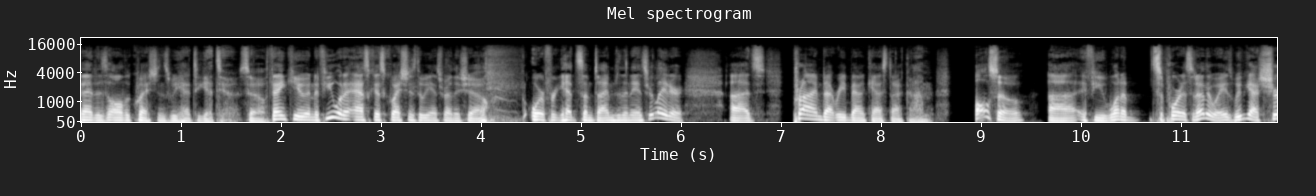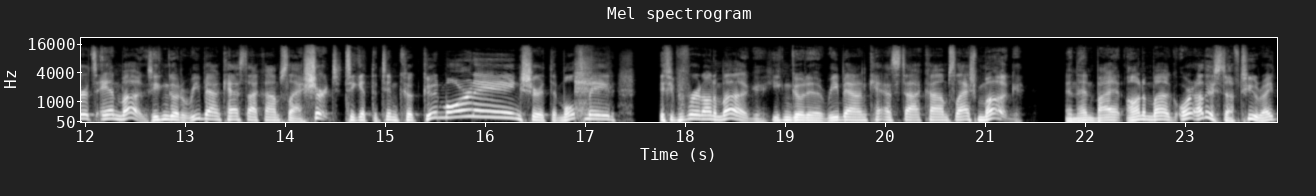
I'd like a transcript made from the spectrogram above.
that is all the questions we had to get to. So thank you. And if you want to ask us questions that we answer on the show or forget sometimes and then answer later, uh, it's prime.reboundcast.com. Also, uh, if you want to support us in other ways, we've got shirts and mugs. You can go to reboundcast.com slash shirt to get the Tim Cook Good Morning shirt that Moltz made. If you prefer it on a mug, you can go to reboundcast.com slash mug and then buy it on a mug or other stuff too, right?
